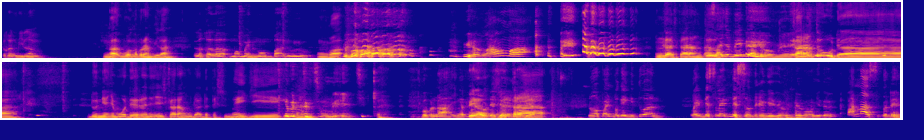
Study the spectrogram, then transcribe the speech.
lu kan bilang enggak gua nggak pernah bilang. Lo kalau mau main ngompak dulu. Enggak. Biar lama. Enggak sekarang tuh rasanya beda dong men. sekarang tuh udah dunianya modern jadi sekarang udah ada text magic ya kan? Magic. gue pernah inget pil waktu dia sutra lu ngapain pakai gituan? Ledes ledes waktu dia gitu dia ngomong gitu. Panas kata dia.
